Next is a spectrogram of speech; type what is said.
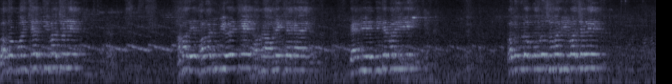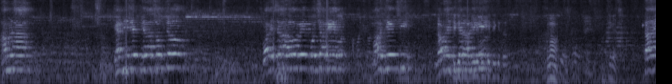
গত পঞ্চায়েত নির্বাচনে আমাদের ধরাডুবি হয়েছে আমরা অনেক জায়গায় ক্যান্ডিডেট দিতে পারিনি। কতগুলো পৌরসভা নির্বাচনে আমরা ক্যান্ডিডেট দেওয়া সত্ত্বেও পয়সার অভাবে প্রচারে। মার খেয়েছি লড়াই দিতে পারিনি। তাই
